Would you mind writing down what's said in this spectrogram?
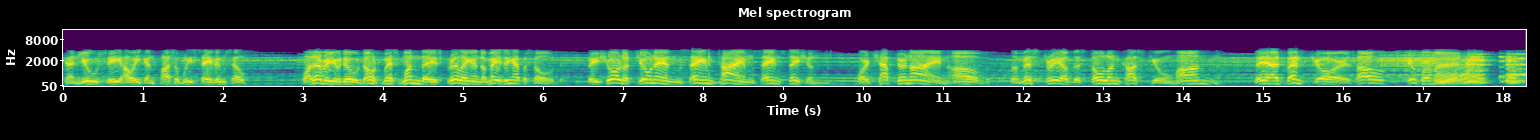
Can you see how he can possibly save himself? Whatever you do, don't miss Monday's thrilling and amazing episode. Be sure to tune in, same time, same station, for Chapter 9 of The Mystery of the Stolen Costume on The Adventures of Superman.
